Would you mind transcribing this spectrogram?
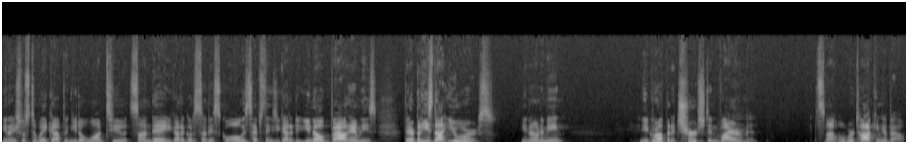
you know you're supposed to wake up and you don't want to at Sunday. You got to go to Sunday school. All these types of things you got to do. You know about him and he's there, but he's not yours. You know what I mean? And you grow up in a churched environment. It's not what we're talking about.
